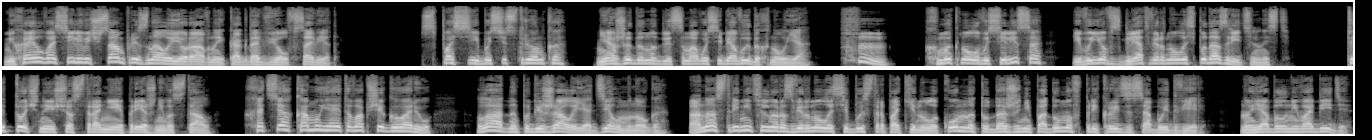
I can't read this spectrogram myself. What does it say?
Михаил Васильевич сам признал ее равной, когда ввел в совет. «Спасибо, сестренка», — неожиданно для самого себя выдохнул я. «Хм», — хмыкнула Василиса, и в ее взгляд вернулась подозрительность. «Ты точно еще страннее прежнего стал. Хотя, кому я это вообще говорю? Ладно, побежала я, дел много». Она стремительно развернулась и быстро покинула комнату, даже не подумав прикрыть за собой дверь. Но я был не в обиде.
